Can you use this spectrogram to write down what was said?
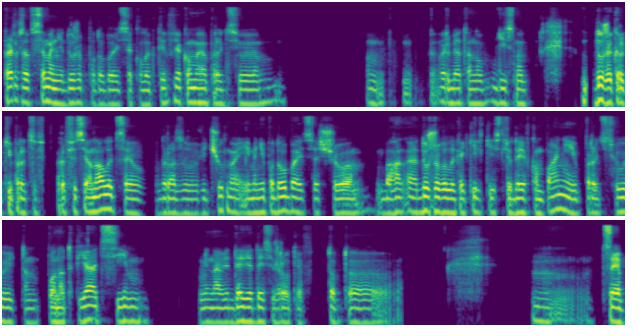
Перш за все, мені дуже подобається колектив, в якому я працюю. Ребята, ну дійсно Дуже круті професіонали, це одразу відчутно, і мені подобається, що бага... е, дуже велика кількість людей в компанії працюють там понад 5, 7, і навіть 9-10 років. Тобто це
